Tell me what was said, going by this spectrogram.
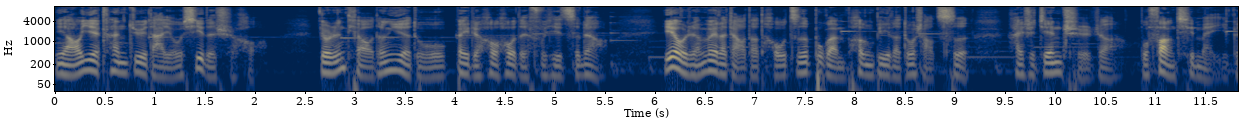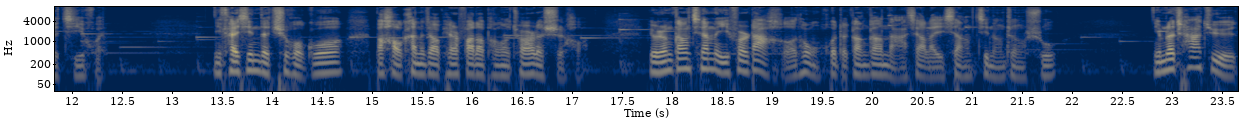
你熬夜看剧、打游戏的时候，有人挑灯夜读，背着厚厚的复习资料；也有人为了找到投资，不管碰壁了多少次，还是坚持着不放弃每一个机会。你开心的吃火锅，把好看的照片发到朋友圈的时候，有人刚签了一份大合同，或者刚刚拿下了一项技能证书。你们的差距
